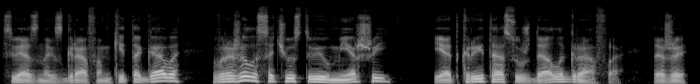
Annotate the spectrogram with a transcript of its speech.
связанных с графом Китагава, выражало сочувствие умершей и открыто осуждало графа. Даже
